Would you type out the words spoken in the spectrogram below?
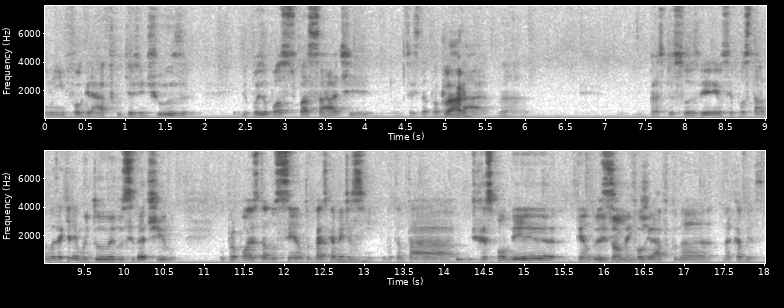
um infográfico que a gente usa. Depois eu posso te passar, te, não sei se dá para claro. para as pessoas verem ou ser postado, mas é que ele é muito elucidativo. O propósito está no centro, basicamente uhum. assim. Eu vou tentar te responder tendo esse infográfico na, na cabeça.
